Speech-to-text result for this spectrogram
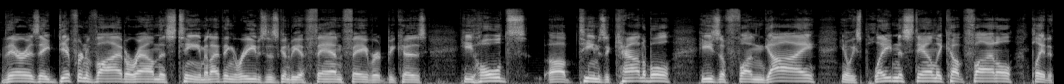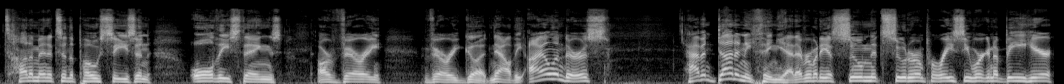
there is a different vibe around this team. And I think Reaves is going to be a fan favorite because he holds uh, teams accountable. He's a fun guy. You know, he's played in the Stanley Cup final, played a ton of minutes in the postseason. All these things are very, very good. Now, the Islanders haven't done anything yet. Everybody assumed that Suter and Parise were going to be here.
